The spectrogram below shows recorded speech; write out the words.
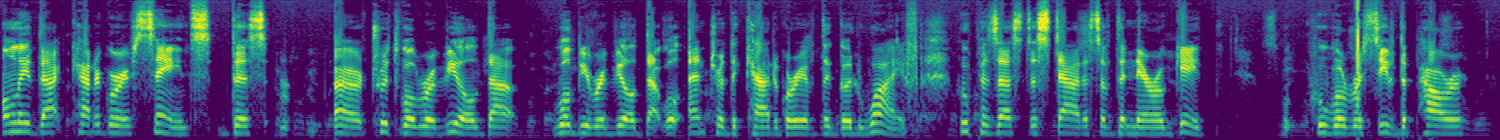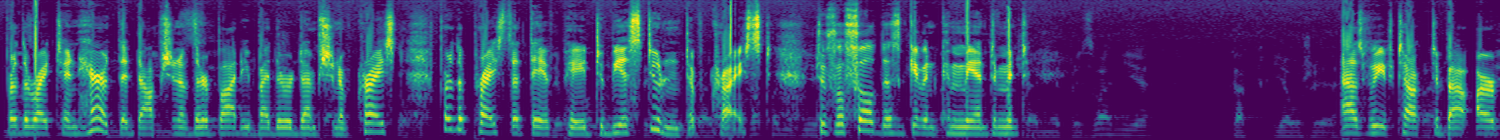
only that category of saints this uh, truth will reveal that will be revealed that will enter the category of the good wife who possessed the status of the narrow gate who will receive the power for the right to inherit the adoption of their body by the redemption of Christ for the price that they have paid to be a student of Christ. To fulfill this given commandment, as we've talked about, our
